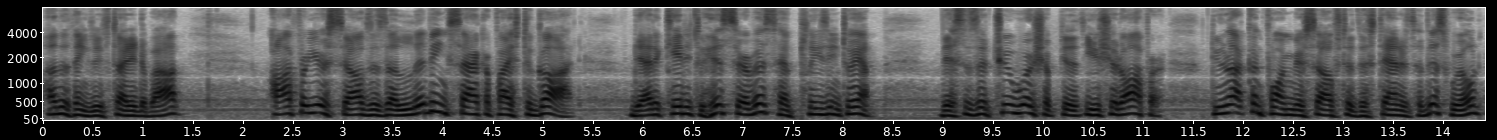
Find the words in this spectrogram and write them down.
other things we've studied about? Offer yourselves as a living sacrifice to God dedicated to His service and pleasing to Him. This is a true worship that you should offer. Do not conform yourselves to the standards of this world,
